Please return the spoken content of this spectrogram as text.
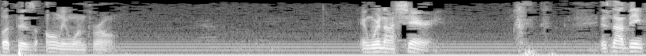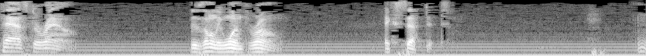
But there's only one throne. And we're not sharing. it's not being passed around. There's only one throne. Accept it. Hmm.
